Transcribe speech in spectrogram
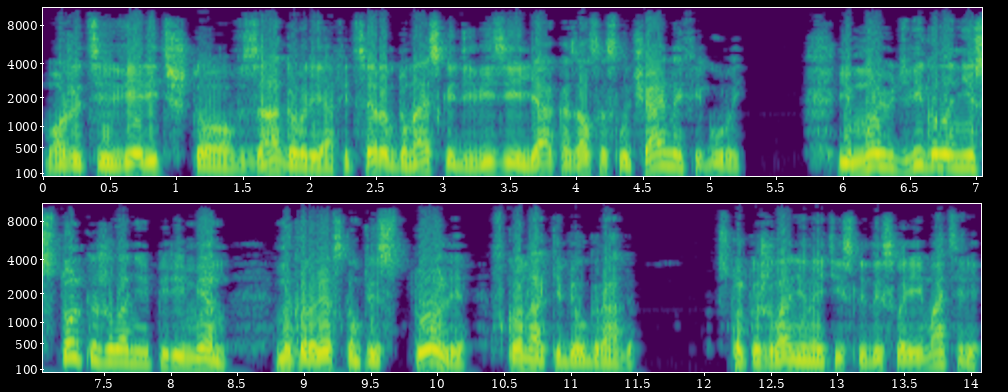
Можете верить, что в заговоре офицеров Дунайской дивизии я оказался случайной фигурой, и мною двигало не столько желание перемен на королевском престоле в Конаке Белграда, сколько желание найти следы своей матери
